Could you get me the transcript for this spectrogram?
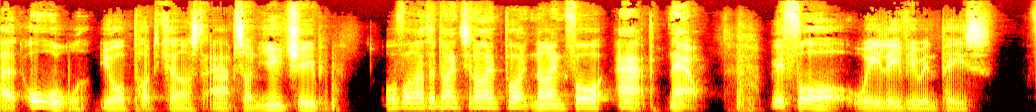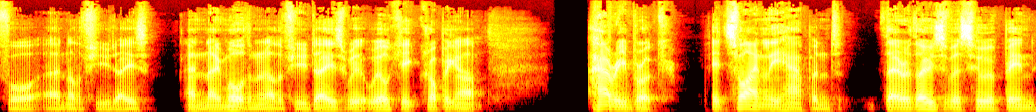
at all your podcast apps on YouTube or via the ninety nine point nine four app. Now, before we leave you in peace for another few days, and no more than another few days, we, we'll keep cropping up. Harry Brook, it's finally happened. There are those of us who have been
